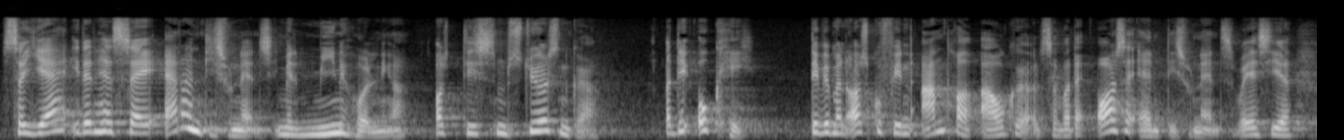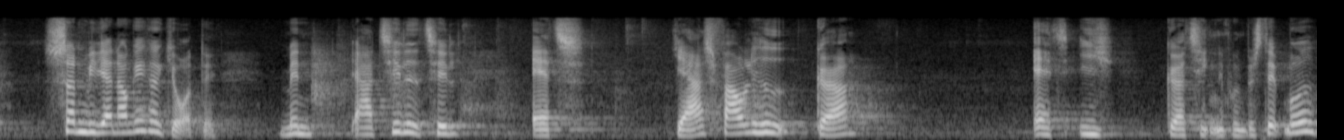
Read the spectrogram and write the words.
Så ja, i den her sag er der en dissonans imellem mine holdninger og det, som styrelsen gør. Og det er okay. Det vil man også kunne finde andre afgørelser, hvor der også er en dissonans, hvor jeg siger, sådan vil jeg nok ikke have gjort det. Men jeg har tillid til, at jeres faglighed gør, at I gør tingene på en bestemt måde.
